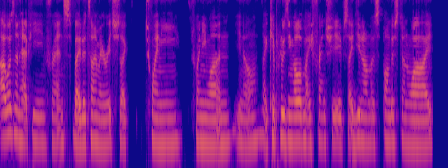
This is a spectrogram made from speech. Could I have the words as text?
i wasn't happy in france by the time i reached like 20 21 you know? I kept losing all of my friendships. I didn't understand why.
